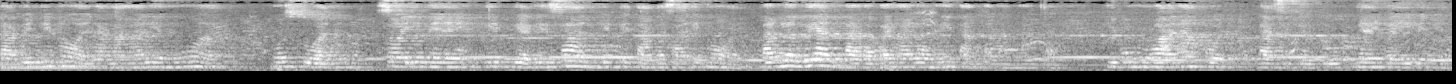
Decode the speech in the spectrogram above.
ลาเป็นนิดหน่อยลาลาเลี้ยงงัวมดสวนซอยอีเมเฮ็ดเบียกเฮ็ดซ่านเฮ็ดไปตามภาษาเด็กหน่อยหลังเลิกเรียนลาก็ไปหาโรงเรียนตามตารางเลยจ้ะที่บ่ฮู้ว่าอนาคตลาสิเติบโตใหญ่ไปเป็นหยัง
